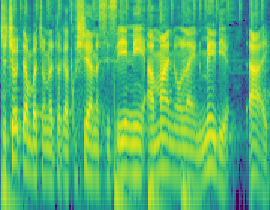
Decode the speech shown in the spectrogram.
chochote ambacho unataka kushare na sisi. Hii ni Amani Online Media. Ai.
